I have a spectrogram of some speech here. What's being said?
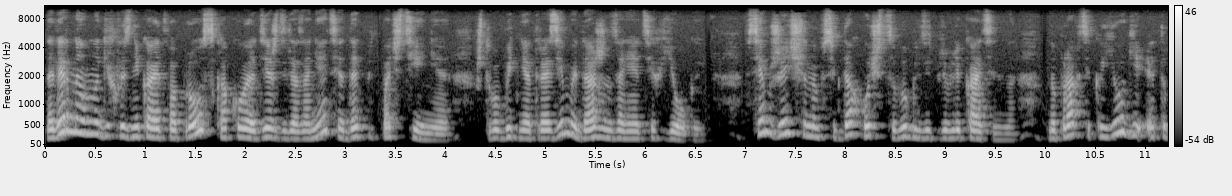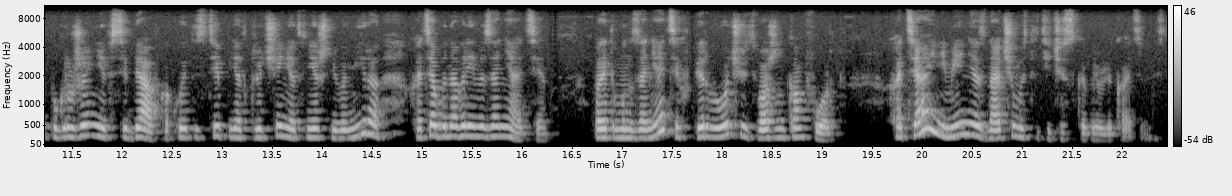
Наверное, у многих возникает вопрос, какой одежде для занятия дать предпочтение, чтобы быть неотразимой даже на занятиях йогой. Всем женщинам всегда хочется выглядеть привлекательно, но практика йоги – это погружение в себя, в какой-то степени отключение от внешнего мира хотя бы на время занятия. Поэтому на занятиях в первую очередь важен комфорт, хотя и не менее значима эстетическая привлекательность.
